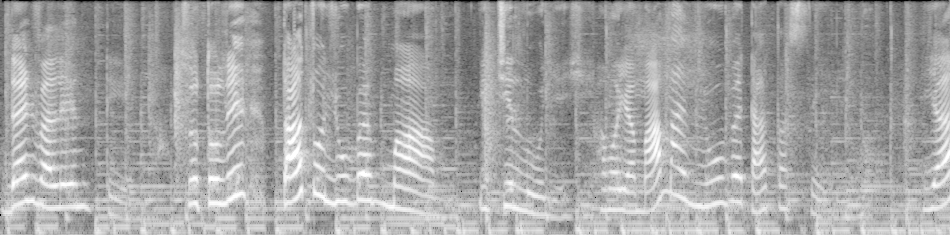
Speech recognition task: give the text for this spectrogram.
День Валентина. Сотоли тато любить маму і цілує її. А моя мама любить тата сильно. Я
